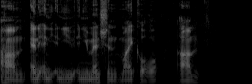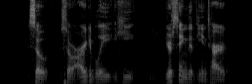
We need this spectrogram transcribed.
Um, and, and and you and you mentioned Michael. Um, so so arguably he, you're saying that the entire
